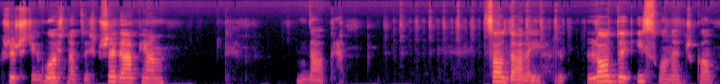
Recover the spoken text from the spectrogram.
Krzyczcie głośno, jak coś przegapiam. Dobra. Co dalej? Lody i słoneczko.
